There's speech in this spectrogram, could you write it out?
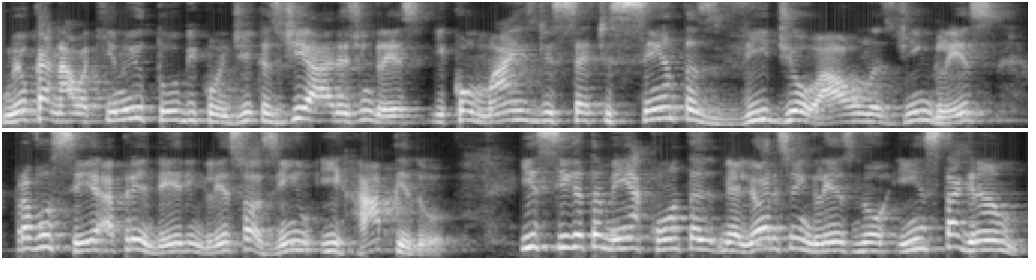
o meu canal aqui no YouTube com dicas diárias de inglês e com mais de 700 videoaulas de inglês para você aprender inglês sozinho e rápido. E siga também a conta Melhore Seu Inglês no Instagram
